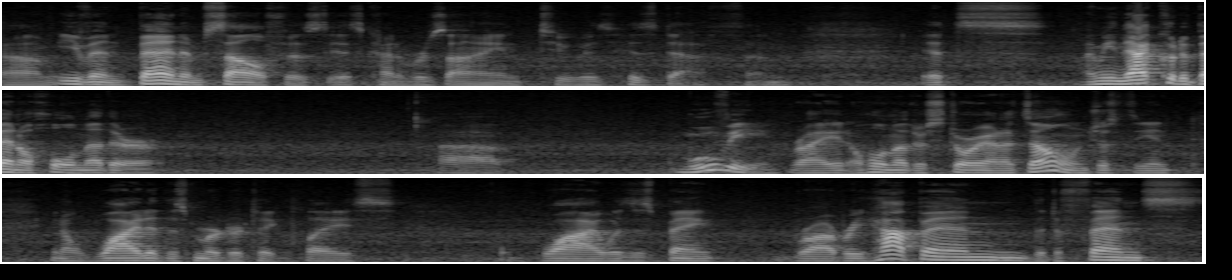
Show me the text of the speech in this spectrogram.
Um, even Ben himself is, is kind of resigned to his, his death, and it's I mean that could have been a whole nother uh, movie, right? A whole nother story on its own. Just the you know why did this murder take place? Why was this bank robbery happen? The defense,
